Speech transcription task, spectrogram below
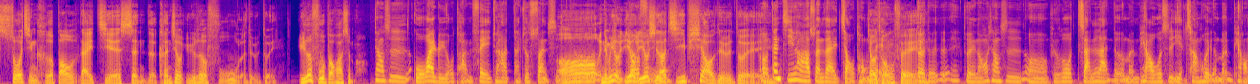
缩紧荷包来节省的，可能就娱乐服务了，对不对？娱乐服务包括什么？像是国外旅游团费，就它它就算是哦。你们有也有也有写到机票，对不对？哦，但机票它算在交通交通费。对对对对，然后像是呃，比如说展览的门票或是演唱会的门票，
